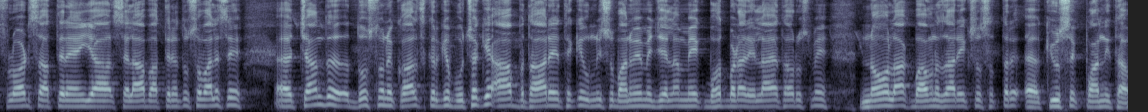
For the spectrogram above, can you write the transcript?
فلوڈس آتے رہیں یا سیلاب آتے رہیں تو اس حوالے سے چند دوستوں نے کالز کر کے پوچھا کہ آپ بتا رہے تھے کہ انیس سو بانوے میں جیلم میں ایک بہت بڑا ریل آیا تھا اور اس میں نو لاکھ باون ہزار ایک سو ستر کیوسک پانی تھا۔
